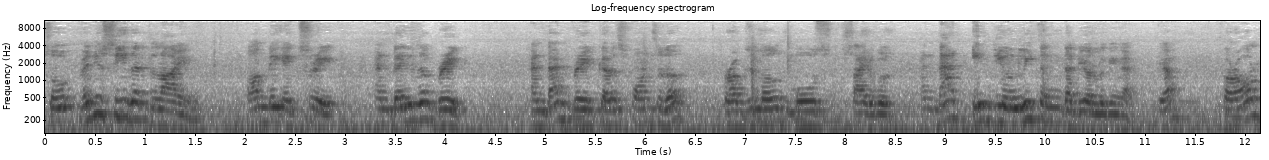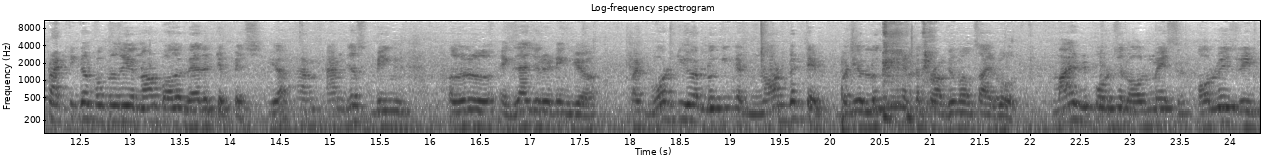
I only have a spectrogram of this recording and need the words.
So when you see that line on the X-ray and there is a break and that break corresponds to the proximal most side hole and that is the only thing that you are looking at. Yeah. For all practical purposes, you're not bothered where the tip is. Yeah. I'm, I'm just being a little exaggerating here. But what you are looking at, not the tip, but you're looking at the proximal side hole my reports will always always read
